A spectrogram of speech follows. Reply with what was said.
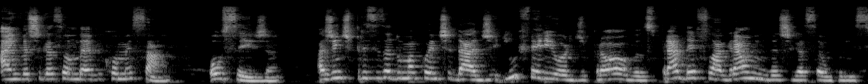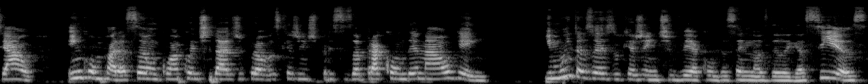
a investigação deve começar. Ou seja, a gente precisa de uma quantidade inferior de provas para deflagrar uma investigação policial em comparação com a quantidade de provas que a gente precisa para condenar alguém. E muitas vezes o que a gente vê acontecendo nas delegacias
